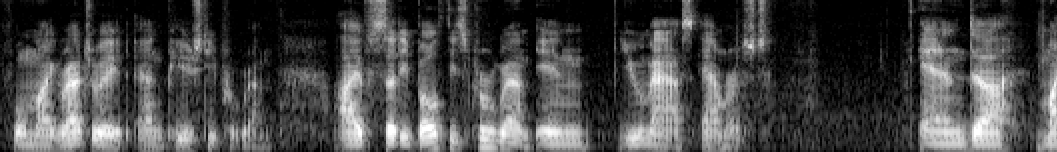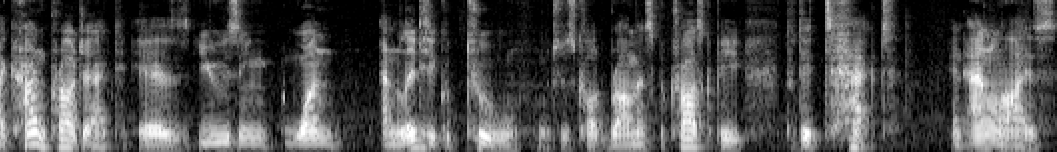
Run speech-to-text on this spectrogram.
for my graduate and PhD program. I've studied both these programs in UMass Amherst. And uh, my current project is using one analytical tool, which is called Raman spectroscopy, to detect and analyze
